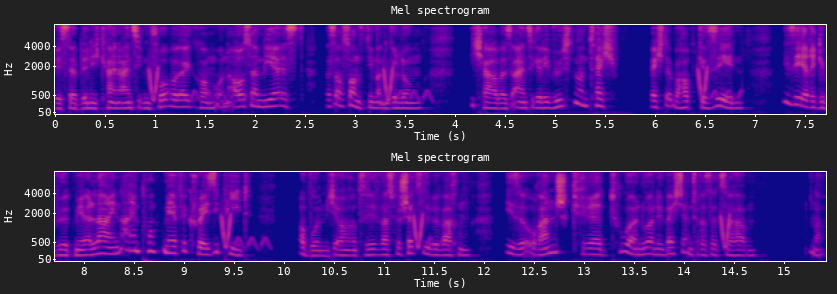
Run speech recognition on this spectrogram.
Bisher bin ich keinen einzigen vorbeigekommen und außer mir ist das auch sonst niemand gelungen. Ich habe als einziger die Wüsten- und Tech-Wächter überhaupt gesehen. Diese Ehre gebührt mir allein. Ein Punkt mehr für Crazy Pete. Obwohl mich auch interessiert, was für Schätze sie bewachen. Diese orange Kreatur nur an den Wächter Interesse zu haben. Na.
